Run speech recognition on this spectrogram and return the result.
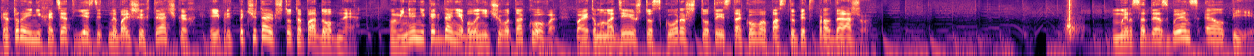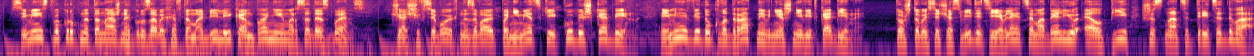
которые не хотят ездить на больших тачках и предпочитают что-то подобное. У меня никогда не было ничего такого, поэтому надеюсь, что скоро что-то из такого поступит в продажу. Mercedes-Benz LP – семейство крупнотоннажных грузовых автомобилей компании Mercedes-Benz. Чаще всего их называют по-немецки «кубиш кабин», имея в виду квадратный внешний вид кабины. То, что вы сейчас видите, является моделью LP1632,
